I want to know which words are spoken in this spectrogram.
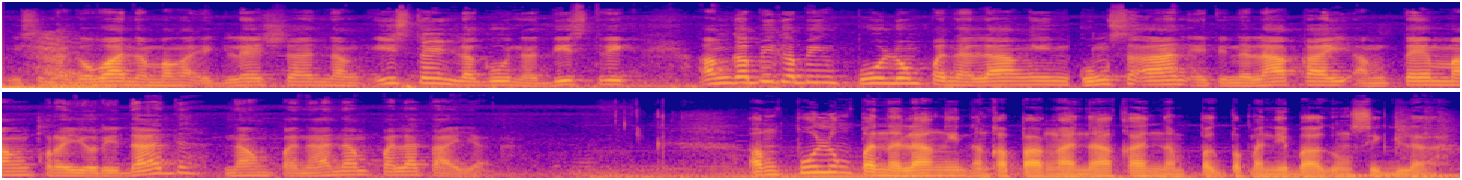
Isinagawa ng mga iglesia ng Eastern Laguna District ang gabi-gabing pulong panalangin kung saan ay tinalakay ang temang prioridad ng pananampalataya. Ang pulong panalangin ang kapanganakan ng pagpapanibagong sigla.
